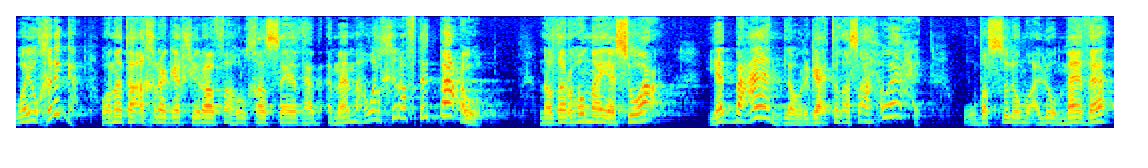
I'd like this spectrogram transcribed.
ويخرجها. ومتى أخرج خرافه الخاصة يذهب أمامها والخراف تتبعه. نظرهما يسوع يتبعان. لو رجعت الأصحاح واحد. وبص لهم وقال لهم ماذا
